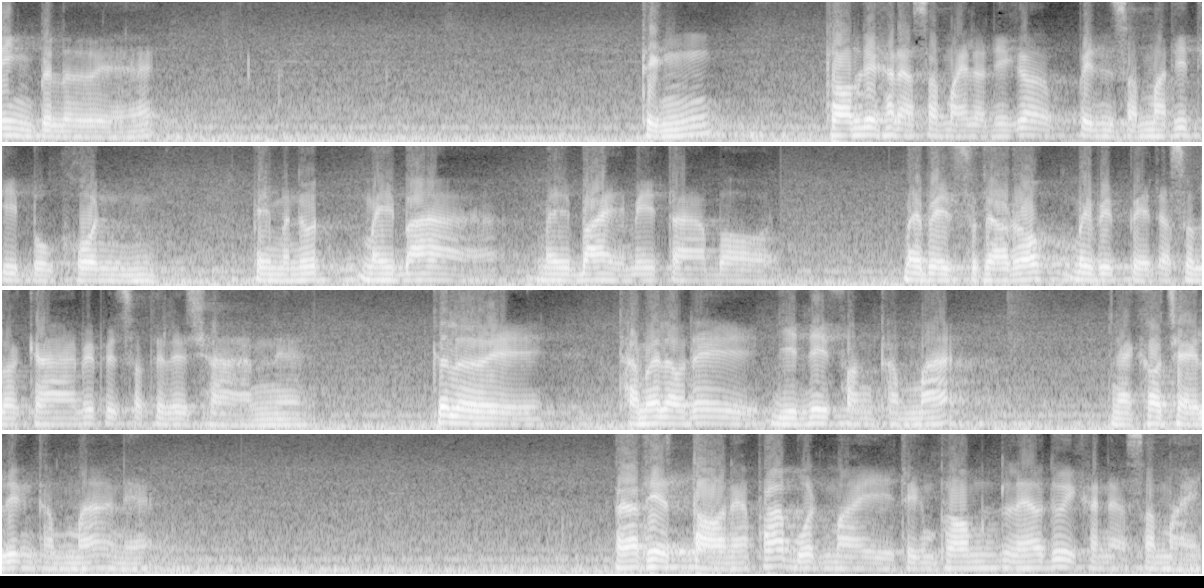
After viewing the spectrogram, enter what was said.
นิ่งไปเลยฮะถึงพร้อมด้วยขณะสมัยเหล่านี้ก็เป็นสัมมาทิฏฐิบุคคล เป็นมนุษย์ไม่บ้า ไม่ใบ้ไม่ตาบอด ไม่เป็นสุตรก ไม่เป็นเปรตอสุรกายไม่เป็นสัตว์เดรัจฉานเนี่ยก็เลย ทำให้เราได้ยินได้ฟังธรรมะนะเข้าใจเรื่องธรรมะเนี่ยพระเทศต่อนะพระบทใหม่ถึงพร้อมแล้วด้วยขณะสมัย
